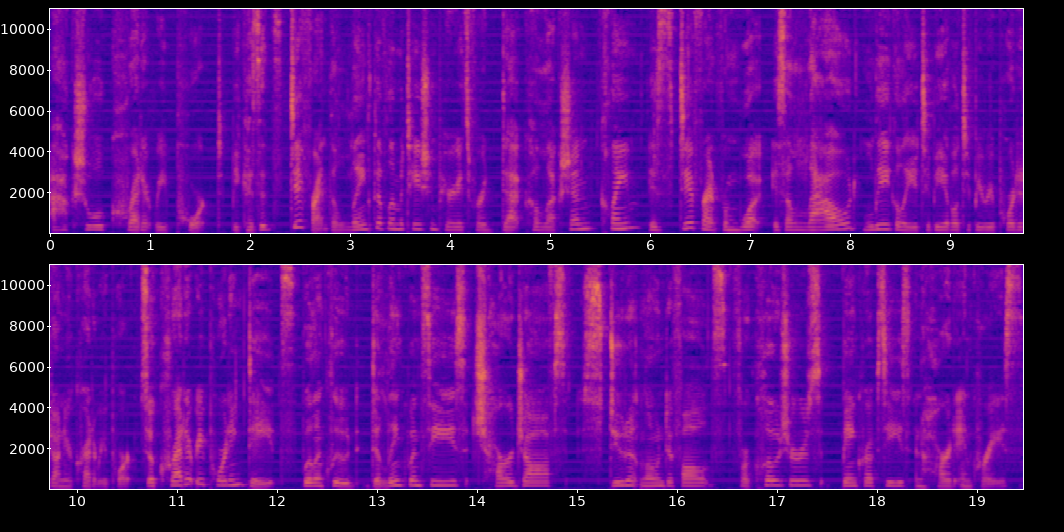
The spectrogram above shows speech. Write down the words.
actual credit report because it's different. The length of limitation periods for a debt collection claim is different from what is allowed legally to be able to be reported on your credit report. So, credit reporting dates will include delinquencies, charge offs, student loan defaults, foreclosures, bankruptcies, and hard inquiries.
